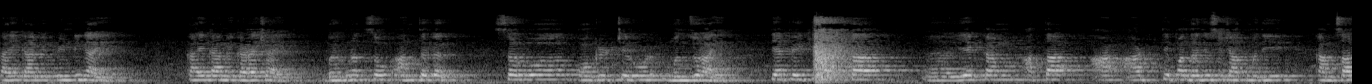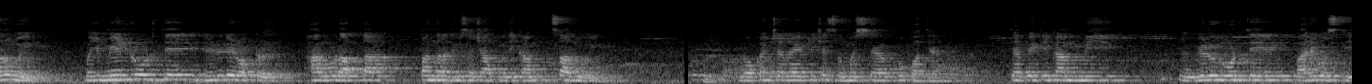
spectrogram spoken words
काही कामे पेंडिंग आहेत काही कामे करायची आहेत. भरमनाथ चौक अंतर्गत सर्व कॉन्क्रीटचे रोड मंजूर आहेत. त्यापैकी आता एक काम आता आ- आठ ते पंधरा दिवसाच्या आतमध्ये काम चालू होईल. म्हणजे मेन रोड ते हेरिडे डॉक्टर हा रोड आता पंधरा दिवसाच्या आतमध्ये काम चालू होईल. लोकांच्या लाईटीच्या समस्या खूप होत्या. त्यापैकी काम मी वेळूर रोड ते पारेवस्ती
